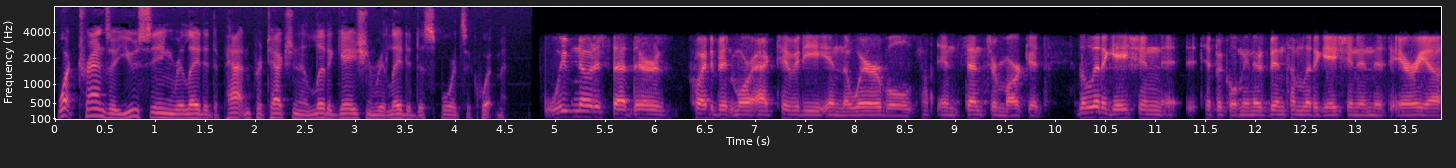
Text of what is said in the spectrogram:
what trends are you seeing related to patent protection and litigation related to sports equipment? We've noticed that there's quite a bit more activity in the wearables and sensor market. The litigation, typical, I mean, there's been some litigation in this area,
